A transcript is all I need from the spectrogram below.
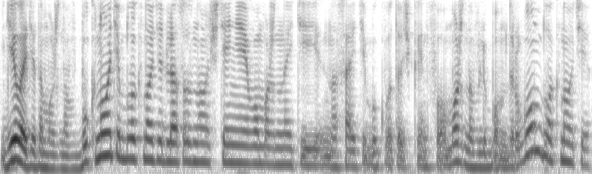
Делать это можно в букноте, блокноте для осознанного чтения, его можно найти на сайте буква.инфо, можно в любом другом блокноте,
